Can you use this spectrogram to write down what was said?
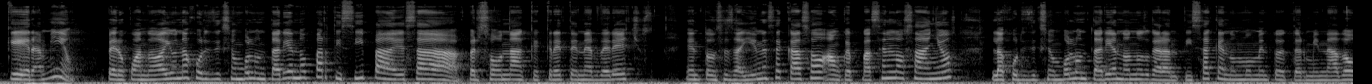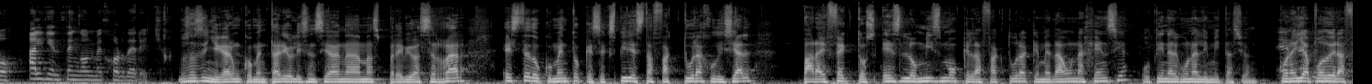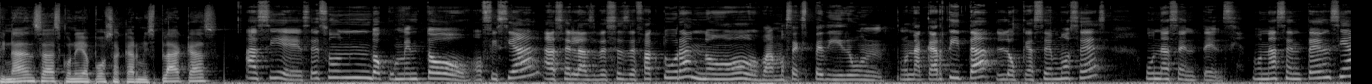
que era mío. Pero cuando hay una jurisdicción voluntaria no participa esa persona que cree tener derechos. Entonces ahí en ese caso, aunque pasen los años, la jurisdicción voluntaria no nos garantiza que en un momento determinado alguien tenga un mejor derecho. Nos hacen llegar un comentario, licenciada, nada más previo a cerrar. Este documento que se expide, esta factura judicial, para efectos, ¿es lo mismo que la factura que me da una agencia o tiene alguna limitación? ¿Con ella puedo ir a finanzas? ¿Con ella puedo sacar mis placas? Así es, es un documento oficial, hace las veces de factura, no vamos a expedir una cartita, lo que hacemos es una sentencia, una sentencia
